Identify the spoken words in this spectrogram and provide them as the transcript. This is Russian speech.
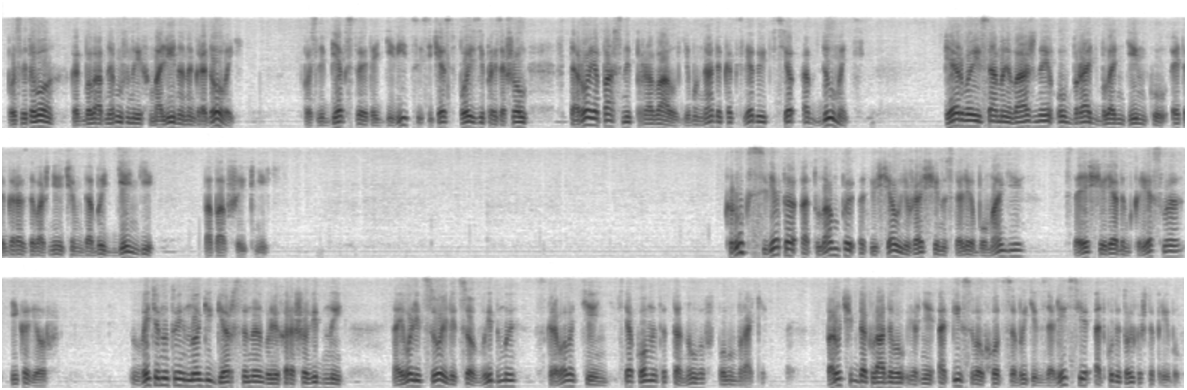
После того, как была обнаружена их малина на Градовой, после бегства этой девицы, сейчас в поезде произошел второй опасный провал. Ему надо как следует все обдумать. Первое и самое важное — убрать блондинку. Это гораздо важнее, чем добыть деньги, попавшие к ней. Круг света от лампы освещал лежащие на столе бумаги, стоящие рядом кресло и ковер. Вытянутые ноги Герсона были хорошо видны, а его лицо и лицо выдмы скрывала тень. Вся комната тонула в полумраке. Поручик докладывал, вернее, описывал ход событий в Залесье, откуда только что прибыл.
